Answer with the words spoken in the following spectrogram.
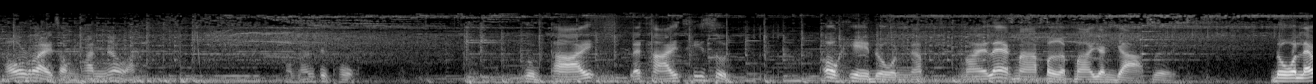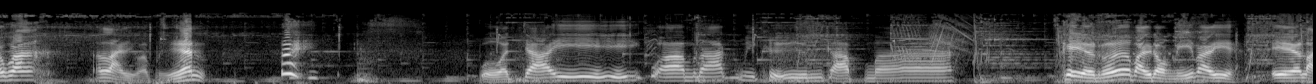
เท่าไหร่สองพันเนี่ยวะสองพันสิบหกสุดท้ายและท้ายที่สุด โอเคโดนครับ ไม้แรกมาเปิดมาอย่างหยาบเลย โดนแล้ววะอะไรวะเพื่อน ปวดใจ ความรักไม่คืนกลับมาเคเรอร์ไปดอกนี้ไป เอไหล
